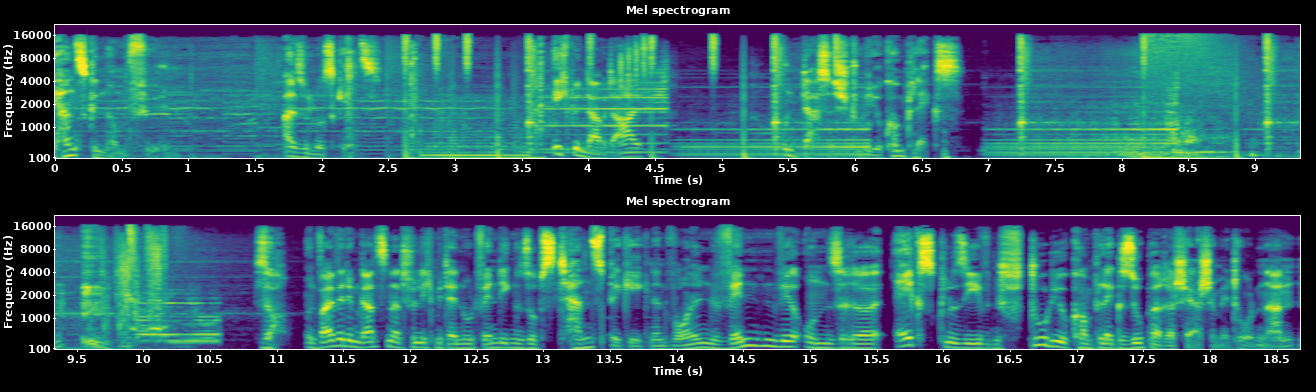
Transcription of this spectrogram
ernst genommen fühlen. Also los geht's. Ich bin David Alf und das ist Studio Komplex. So, und weil wir dem Ganzen natürlich mit der notwendigen Substanz begegnen wollen, wenden wir unsere exklusiven Studiokomplex Super-Recherchemethoden an.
